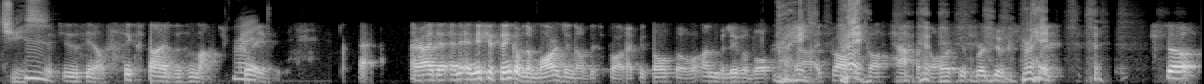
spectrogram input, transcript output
Jeez. which is you know six times as much. Right. Crazy. Uh, all right, and, and if you think of the margin of this product, it's also unbelievable. Right. Uh, it probably Right. costs half a dollar to produce. Right. So,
